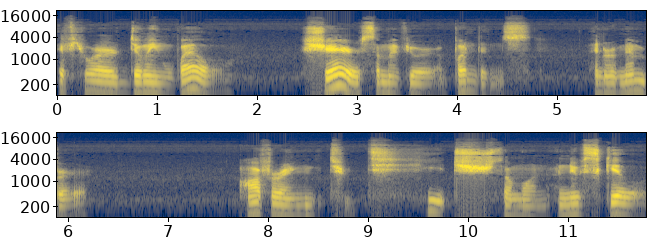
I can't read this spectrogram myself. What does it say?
If you are doing well, share some of your abundance and remember offering to teach someone a new skill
